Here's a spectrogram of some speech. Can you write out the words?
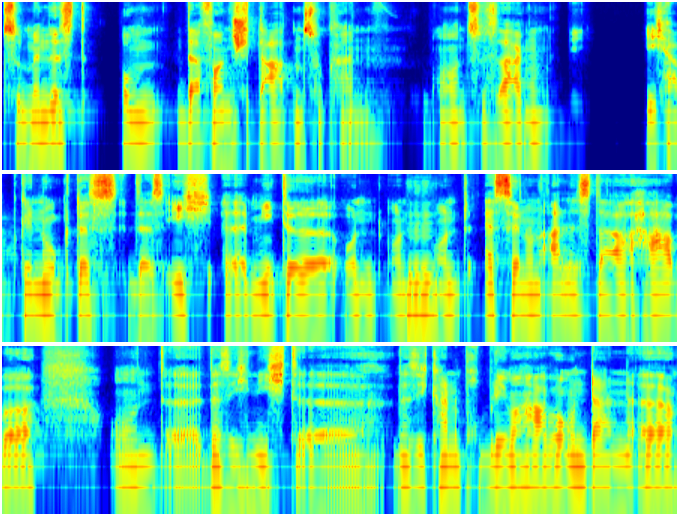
Zumindest, um davon starten zu können und zu sagen, ich habe genug, dass, dass ich äh, Miete und, und, hm. und Essen und alles da habe und äh, dass ich nicht, äh, dass ich keine Probleme habe und dann äh,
